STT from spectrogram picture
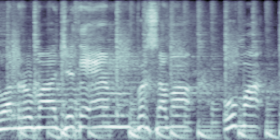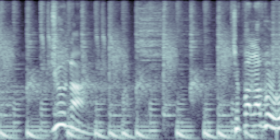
Tuan rumah JTM bersama Uma Juna. Cepatlah Bu.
